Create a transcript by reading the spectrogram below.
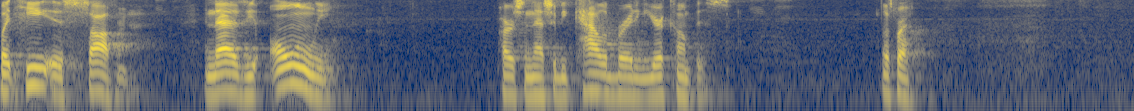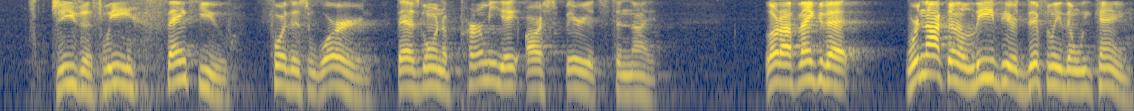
but He is sovereign. And that is the only person that should be calibrating your compass. Let's pray. Jesus, we thank you for this word that is going to permeate our spirits tonight. Lord, I thank you that we're not going to leave here differently than we came.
